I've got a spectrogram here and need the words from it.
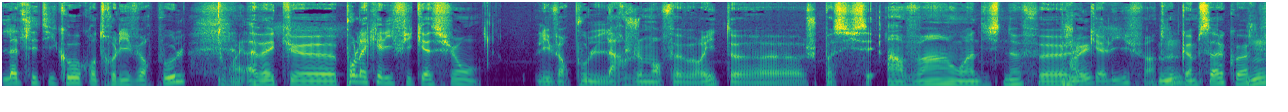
l'Atlético contre Liverpool Ouais. avec euh, pour la qualification. Liverpool largement favorite, euh, je sais pas si c'est 1,20 ou 1,19 euh, Oui. qualif, un truc Mhm. comme ça quoi. Mhm.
